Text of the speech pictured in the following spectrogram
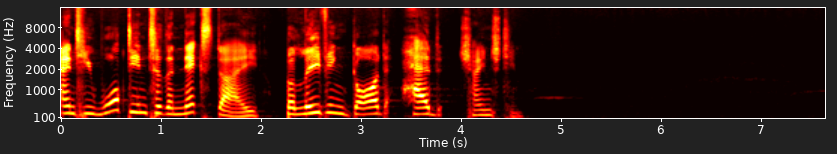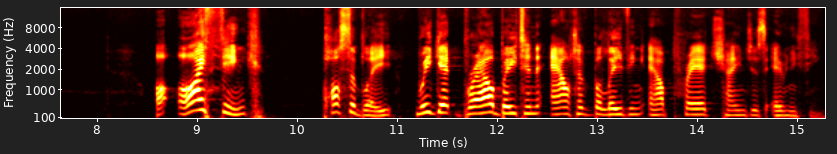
and he walked into the next day believing God had changed him. I think possibly we get browbeaten out of believing our prayer changes anything.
